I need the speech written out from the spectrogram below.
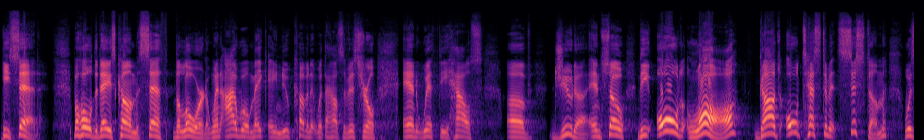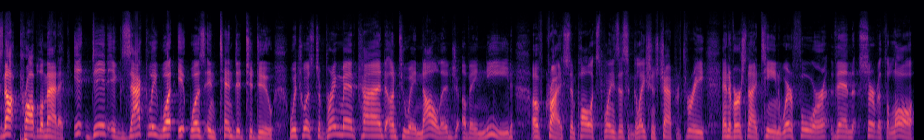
he said, Behold, the days come, saith the Lord, when I will make a new covenant with the house of Israel and with the house of Judah. And so the old law, God's Old Testament system, was not problematic. It did exactly what it was intended to do, which was to bring mankind unto a knowledge of a need of Christ. And Paul explains this in Galatians chapter 3 and in verse 19 Wherefore then serveth the law?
